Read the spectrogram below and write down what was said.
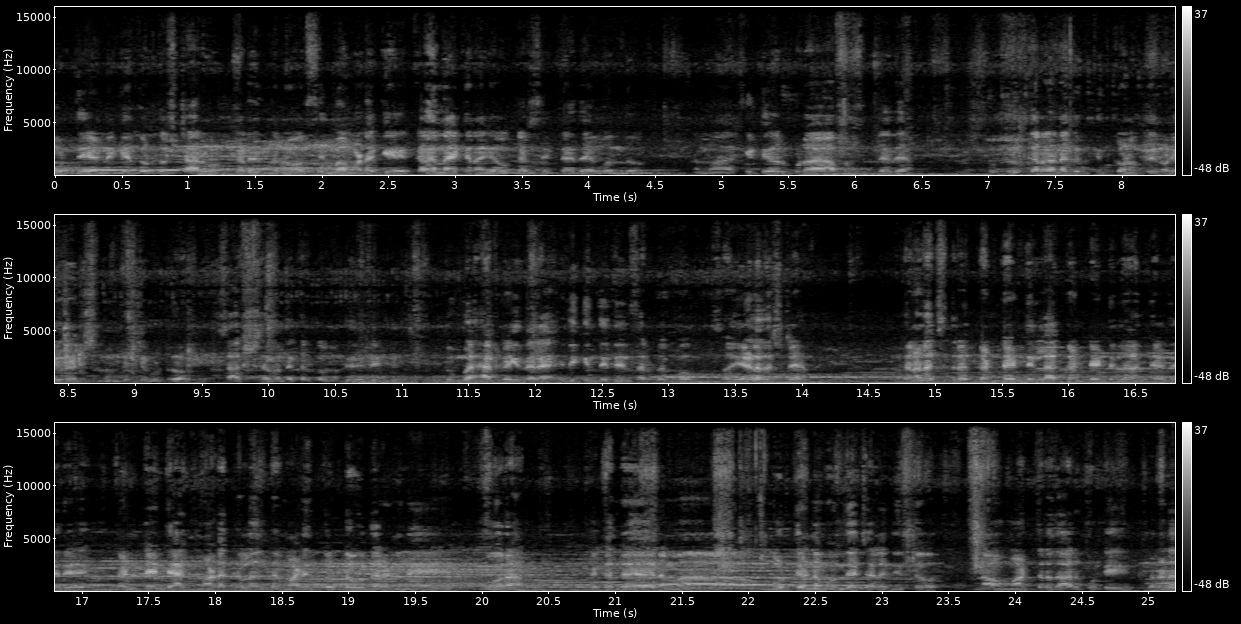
ಮೂರ್ತಿ ಹೆಣ್ಣಿಗೆ ದೊಡ್ಡ ದೊಡ್ಡ ಸ್ಟಾರ್ ವುಡ್ ಕಡೆಯಿಂದನೂ ಸಿನಿಮಾ ಮಾಡೋಕ್ಕೆ ಖಳನಾಯಕನಾಗಿ ಅವಕಾಶ ಸಿಗ್ತಾ ಇದೆ. ಒಂದು ನಮ್ಮ ಕಿಟಿಯವರು ಕೂಡ ಆಫರ್ ಸಿಗ್ತಾ ಇದೆ. ಉತ್ತರ ಕರ್ನಾಟಕದ ಕಿತ್ಕೊಂಡು ಹೋಗ್ತೀವಿ ನೋಡಿ ನಮ್ಮ ಡಿಸ್ಟ್ರಿಬ್ಯೂಟ್ರು ಸಾಕ್ಷಿ ಸಮೇತ ಕರ್ಕೊಂಡು ಬಂದಿದ್ದೀನಿ. ತುಂಬ ಹ್ಯಾಪಿ ಆಗಿದ್ದಾರೆ. ಇದಕ್ಕಿಂತ ಇದೇನು ತರಬೇಕು? ಸೊ ಹೇಳೋದಷ್ಟೇ, ಕನ್ನಡ ಚಿತ್ರ ಕಂಟೆಂಟ್ ಇಲ್ಲ ಕಂಟೆಂಟ್ ಇಲ್ಲ ಅಂತ ಹೇಳಿದ್ರೆ ಕಂಟೆಂಟ್ ಯಾಕೆ ಮಾಡೋಕ್ಕಲ್ಲ ಅಂತ ಮಾಡಿದ ದೊಡ್ಡ ಉದಾಹರಣೆ ಕೋರ. ಯಾಕಂದರೆ ನಮ್ಮ ಮೂರ್ತಿ ಅಣ್ಣ ಒಂದೇ ಚಾಲೆಂಜ್ ಇತ್ತು ನಾವು ಮಾಡ್ತಿರೋದು ಆರು ಕೋಟಿ ಕನ್ನಡ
